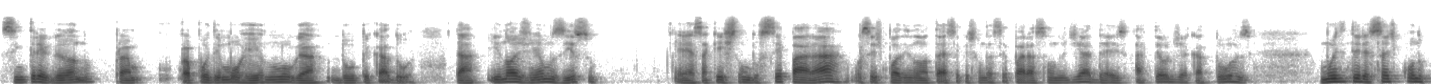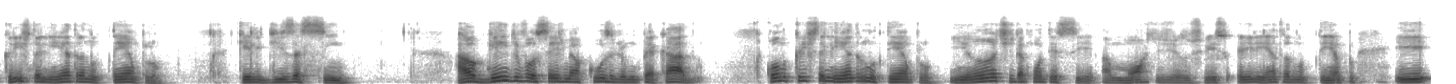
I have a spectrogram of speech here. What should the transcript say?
Se entregando para para poder morrer no lugar do pecador, tá? E nós vemos isso, essa questão do separar, vocês podem notar essa questão da separação do dia 10 até o dia 14, muito interessante quando Cristo ele entra no templo, que ele diz assim: Alguém de vocês me acusa de algum pecado? Quando Cristo ele entra no templo e antes de acontecer a morte de Jesus Cristo, ele entra no templo e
